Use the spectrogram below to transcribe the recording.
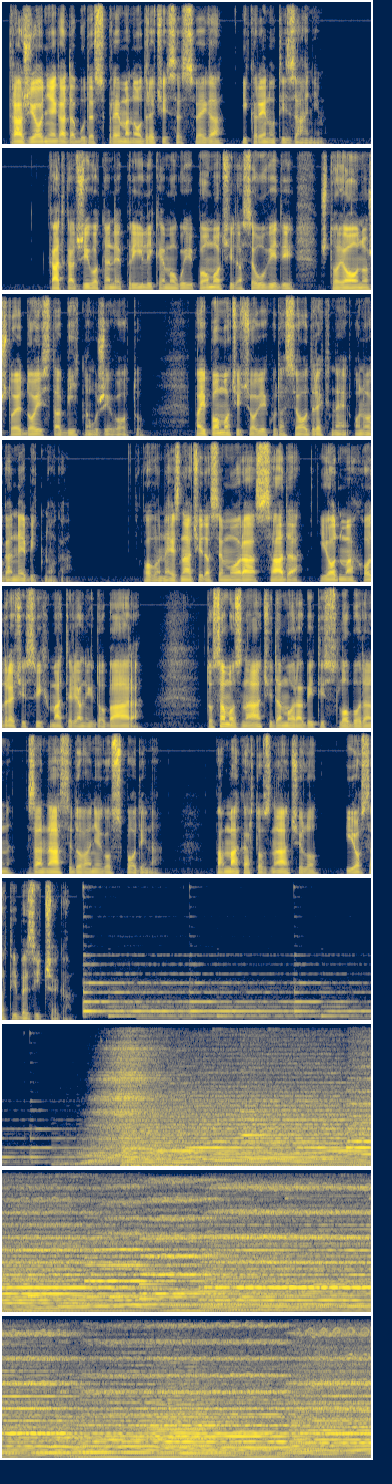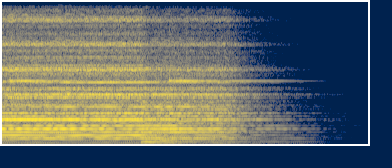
Traži od njega da bude spreman odreći se svega i krenuti za njim. Kad životne neprilike mogu i pomoći da se uvidi što je ono što je doista bitno u životu, pa i pomoći čovjeku da se odrekne onoga nebitnoga. Ovo ne znači da se mora sada i odmah odreći svih materijalnih dobara. To samo znači da mora biti slobodan za nasljedovanje gospodina pa makar to značilo i ostati bez ičega.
